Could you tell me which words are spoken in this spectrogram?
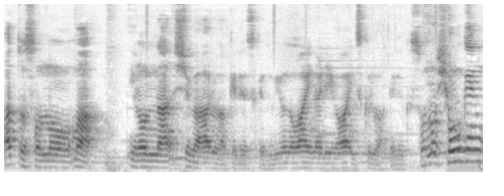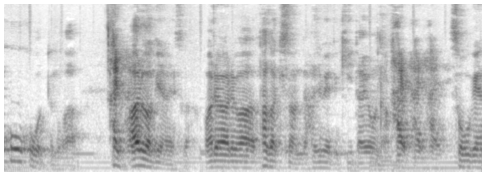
あとその、まあ、いろんな種があるわけですけど、いろんなワイナリーがワイン作るわけで、その表現方法っていうのがはいはい。あるわけじゃないですか。我々は田崎さんで初めて聞いたような、はいはいはい。草原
